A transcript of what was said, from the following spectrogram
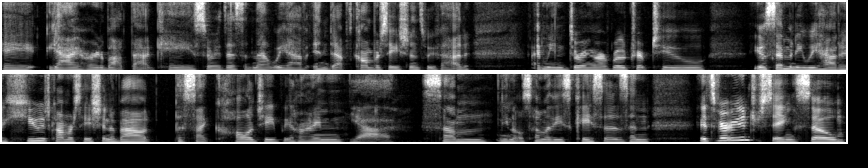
a yeah, I heard about that case or this and that. We have in-depth conversations. We've had I mean, during our road trip to Yosemite, we had a huge conversation about the psychology behind Yeah. some, you know, some of these cases and it's very interesting. So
